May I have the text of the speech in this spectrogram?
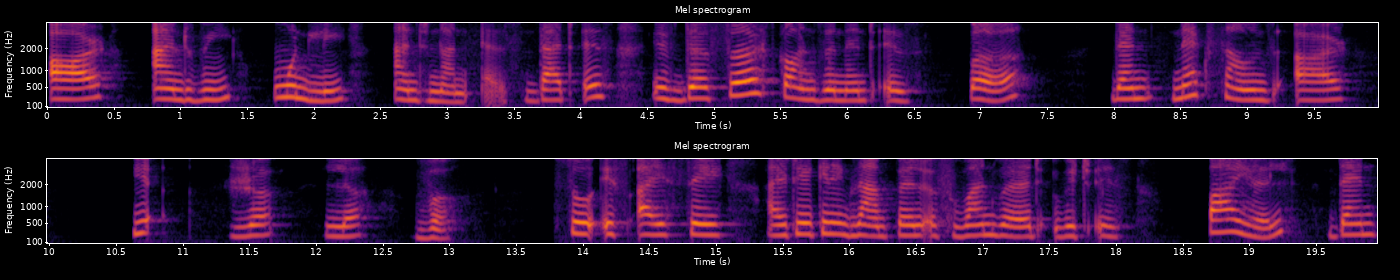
R and V only and none else. That is, if the first consonant is P, then next sounds are Y, R, L, V. So if I say I take an example of one word which is payal, then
